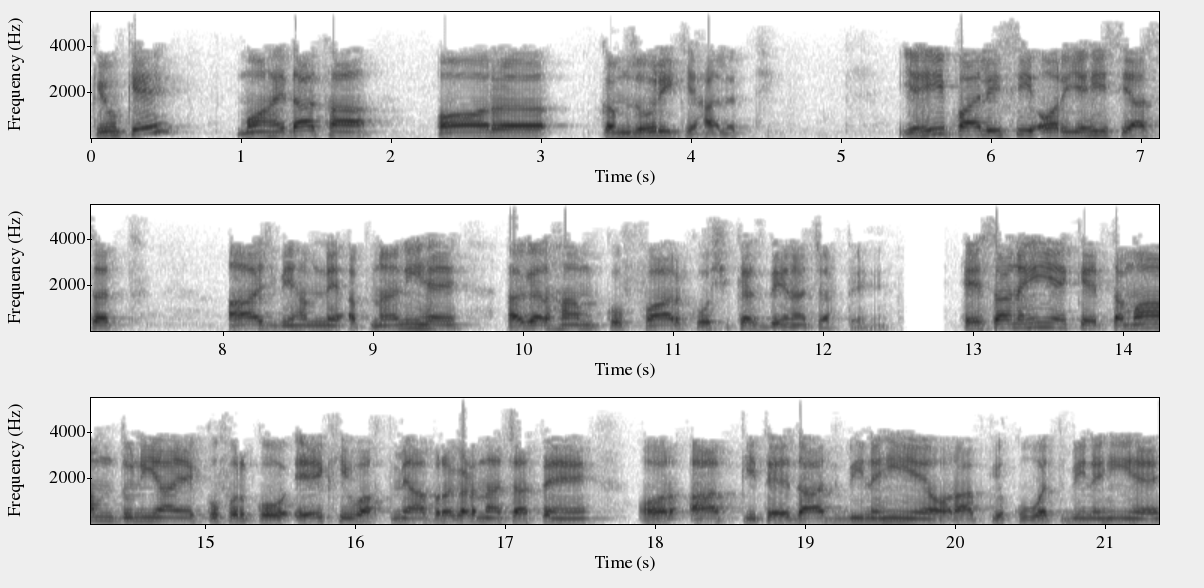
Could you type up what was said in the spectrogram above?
کیونکہ معاہدہ تھا اور کمزوری کی حالت تھی۔ یہی پالیسی اور یہی سیاست آج بھی ہم نے اپنانی ہے، اگر ہم کفار کو شکست دینا چاہتے ہیں۔ ایسا نہیں ہے کہ تمام دنیا کفر کو ایک ہی وقت میں آپ رگڑنا چاہتے ہیں اور آپ کی تعداد بھی نہیں ہے اور آپ کی قوت بھی نہیں ہے۔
